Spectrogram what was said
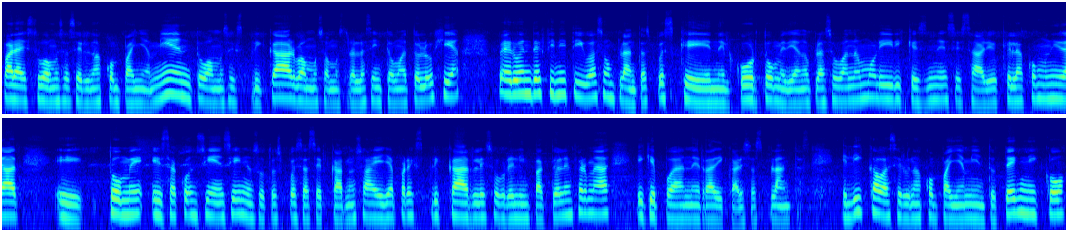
Para esto vamos a hacer un acompañamiento, vamos a explicar, vamos a mostrar la sintomatología, pero en definitiva son plantas pues que en el corto o mediano plazo van a morir y que es necesario que la comunidad eh, tome esa conciencia y nosotros pues acercarnos a ella para explicarle sobre el impacto de la enfermedad y que puedan erradicar esas plantas. El ICA va a hacer un acompañamiento técnico,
